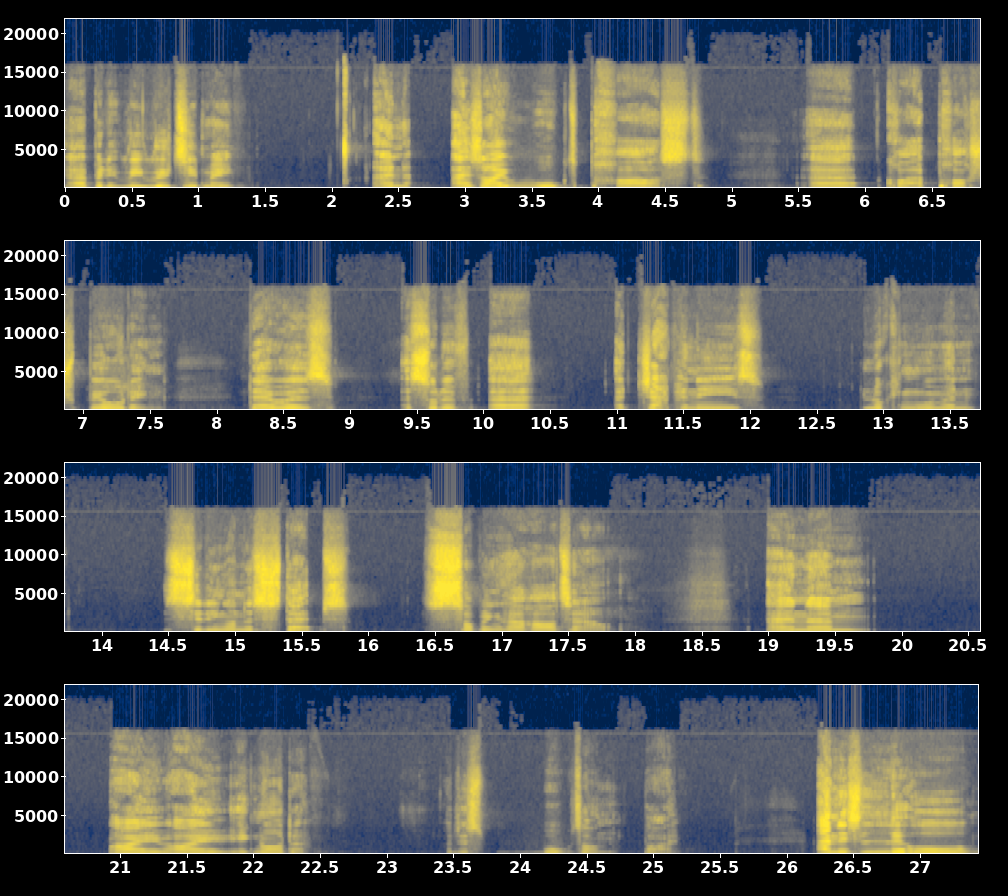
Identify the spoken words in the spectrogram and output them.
uh, but it rerouted me. And as I walked past uh, quite a posh building, there was a sort of uh, a Japanese-looking woman sitting on the steps, sobbing her heart out, and um, I I ignored her. I just walked on by. And this little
